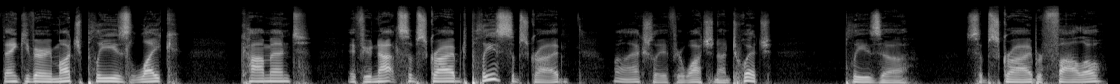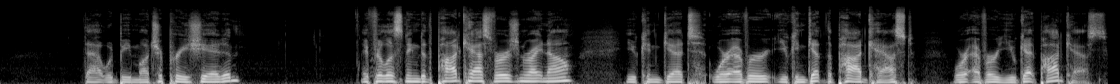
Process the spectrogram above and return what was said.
thank you very much. Please like, comment. If you're not subscribed, please subscribe. Well, actually, if you're watching on Twitch, please uh, subscribe or follow. That would be much appreciated. If you're listening to the podcast version right now, you can get wherever you can get the podcast wherever you get podcasts.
